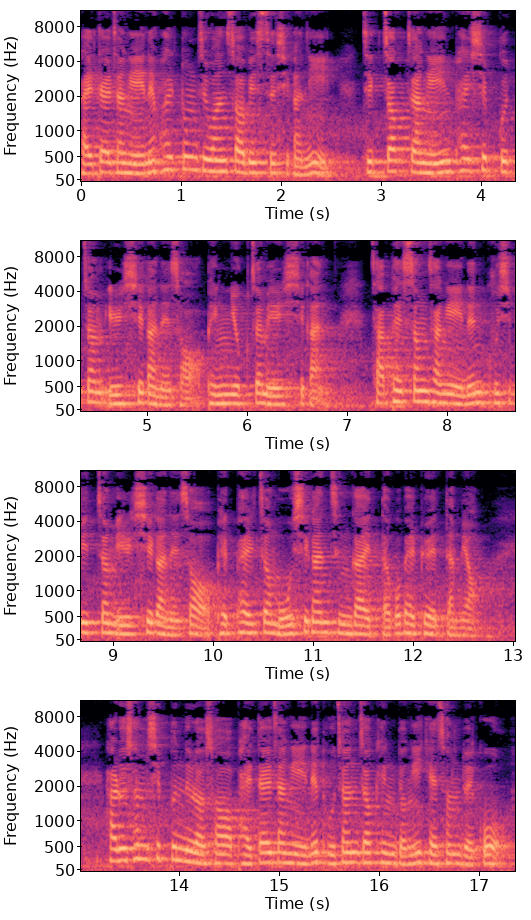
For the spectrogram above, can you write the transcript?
발달장애인의 활동 지원 서비스 시간이 직접 장애인 89.1시간에서 106.1시간, 자폐성 장애인은 92.1시간에서 108.5시간 증가했다고 발표했다며 하루 30분 늘어서 발달장애인의 도전적 행동이 개선되고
